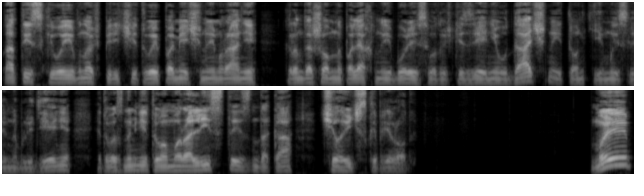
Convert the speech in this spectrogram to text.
отыскивая и вновь перечитывая помеченные им ранее карандашом на полях наиболее, с его точки зрения, удачные и тонкие мысли и наблюдения этого знаменитого моралиста и знатока человеческой природы. Мы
